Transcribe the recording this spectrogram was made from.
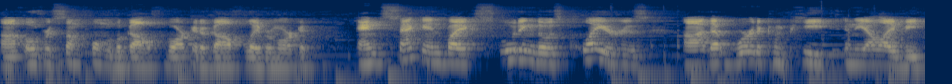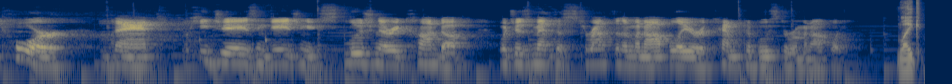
uh, over some form of a golf market a golf labor market. And second, by excluding those players uh, that were to compete in the LIV Tour, that PGA is engaging exclusionary conduct, which is meant to strengthen a monopoly or attempt to booster a monopoly. Like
